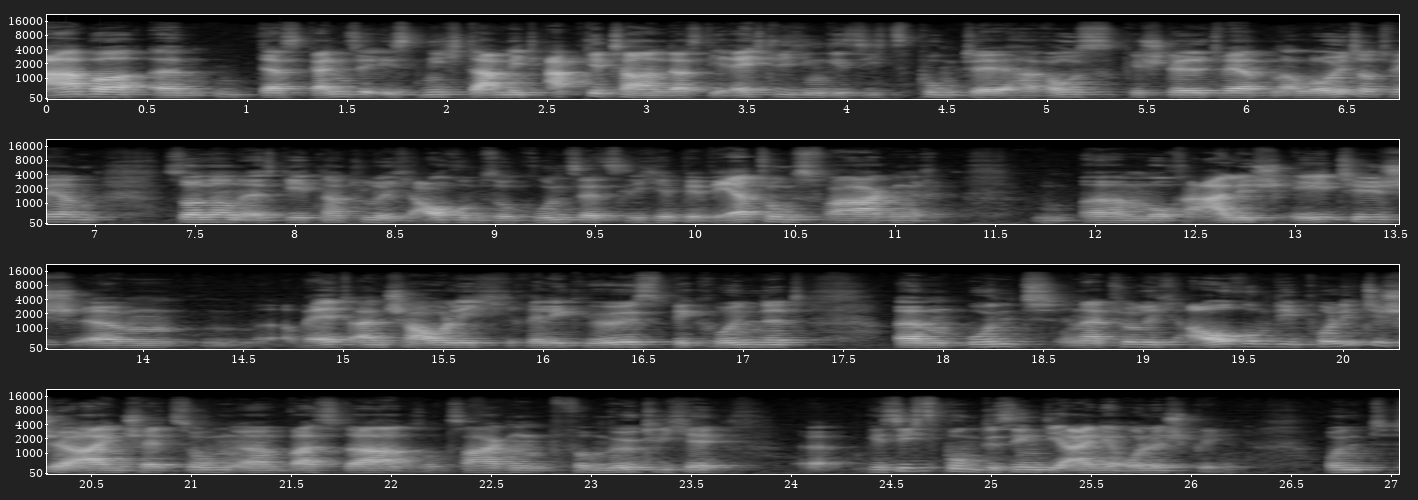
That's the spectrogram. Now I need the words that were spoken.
aber ähm, das Ganze ist nicht damit abgetan, dass die rechtlichen Gesichtspunkte herausgestellt werden, erläutert werden, sondern es geht natürlich auch um so grundsätzliche Bewertungsfragen, äh, moralisch, ethisch, ähm, weltanschaulich, religiös begründet ähm, und natürlich auch um die politische Einschätzung, äh, was da sozusagen für mögliche äh, Gesichtspunkte sind, die eine Rolle spielen. Und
